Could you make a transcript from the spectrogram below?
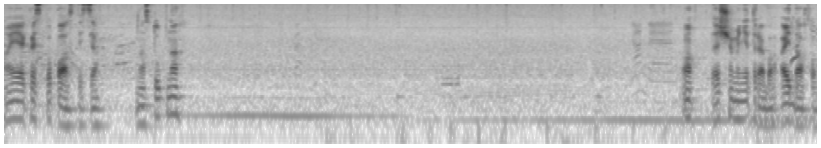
Має якась попастися. Наступна. О, те, що мені треба. Айдахо.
